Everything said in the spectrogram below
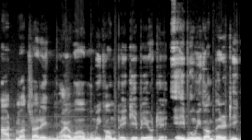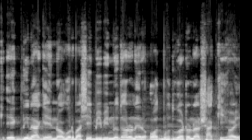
আট মাত্রার এক ভয়াবহ ভূমিকম্পে কেঁপে ওঠে। এই ভূমিকম্পের ঠিক একদিন আগে নগরবাসী বিভিন্ন ধরনের অদ্ভুত ঘটনার সাক্ষী হয়।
